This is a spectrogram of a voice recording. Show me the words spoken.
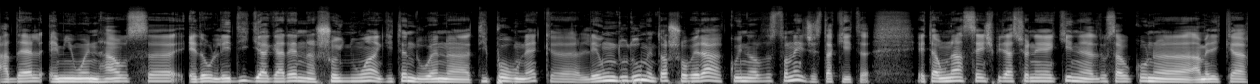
Adele, Amy Winehouse edo Lady Gagaren soinua egiten duen tipo unek, uh, lehun dudu mentor sobera Queen of the Stone Age ez dakit. Eta una ze inspirazioneekin heldu zaukun uh, Amerikar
